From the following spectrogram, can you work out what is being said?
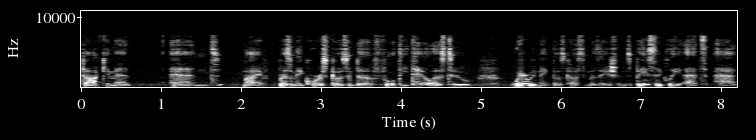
document and my resume course goes into full detail as to where we make those customizations. Basically, it's at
